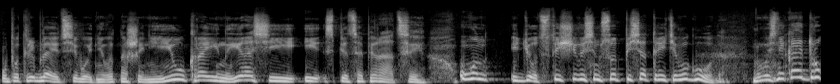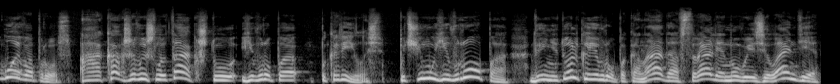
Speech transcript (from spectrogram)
употребляют сегодня в отношении и Украины, и России, и спецоперации, он идет с 1853 года. Но возникает другой вопрос. А как же вышло так, что Европа покорилась? Почему Европа, да и не только Европа, Канада, Австралия, Новая Зеландия,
